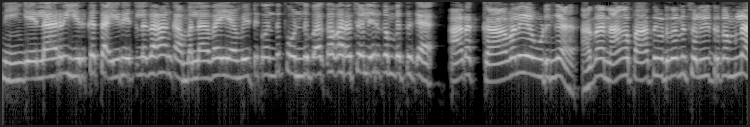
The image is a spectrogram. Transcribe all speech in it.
நீங்க எல்லாரும் இருக்க தைரியத்துல தான் கமலாவை என் வீட்டுக்கு வந்து பொண்ணு பார்க்க வர சொல்லியிருக்கோம் பத்துக்க அட கவலைய விடுங்க. அதான் நாங்க பாத்துக்கிட்டு தானே சொல்லிட்டு இருக்கோம்ல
